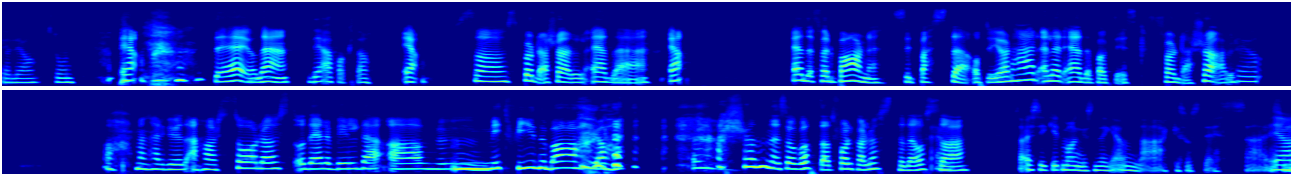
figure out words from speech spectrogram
Eller ja, stolen. Ja, det er jo det. Det er fakta. Ja. Så spør deg sjøl, er det Ja. Er det for barnet sitt beste at du gjør det her, eller er det faktisk for deg sjøl? Ja. Åh, men herregud, jeg har så lyst å dele bilde av Mm. mitt fine barn! Ja. jeg skjønner så godt at folk har lyst til det også. Ja. Så er det sikkert mange som tenker men det er ikke så stress. det er Ja,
